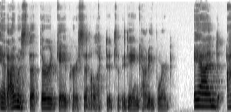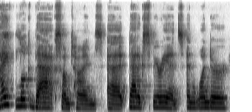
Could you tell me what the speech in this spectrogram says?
And I was the third gay person elected to the Dane County Board. And I look back sometimes at that experience and wonder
